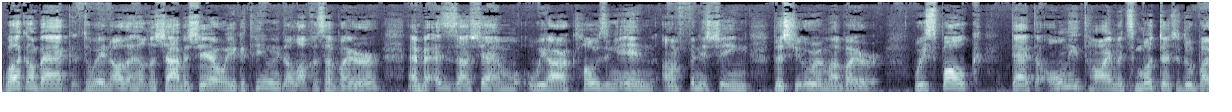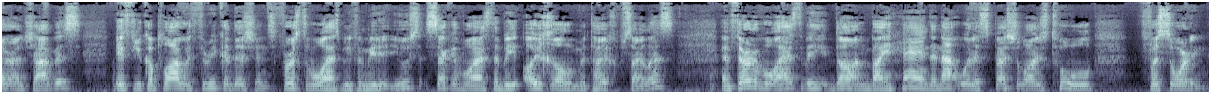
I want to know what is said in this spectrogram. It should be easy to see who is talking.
Speaker 1: Welcome back to another Hilchas Shabbos here, where you're continuing the Lachas Abayr, and Be'eziz Hashem, we are closing in on finishing the Shiurim Abayr. We spoke that the only time it's mutter to do Bayr on Shabbos if you comply with three conditions. First of all, it has to be for immediate use. Second of all, it has to be oichel mitoich psilis. And third of all, it has to be done by hand and not with a specialized tool for sorting.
